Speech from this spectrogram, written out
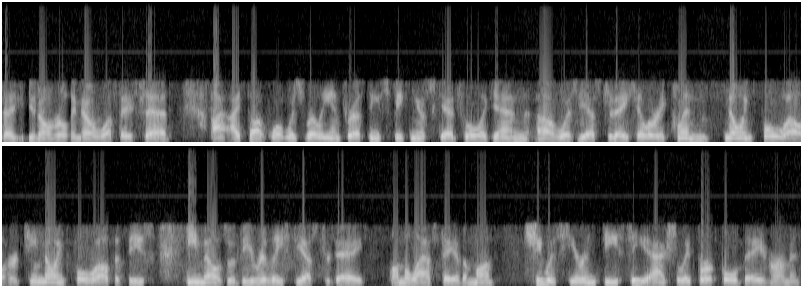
that you don't really know what they said. I, I thought what was really interesting, speaking of schedule again, uh, was yesterday Hillary Clinton, knowing full well, her team knowing full well that these emails would be released yesterday on the last day of the month. She was here in D.C. actually for a full day, Herman.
